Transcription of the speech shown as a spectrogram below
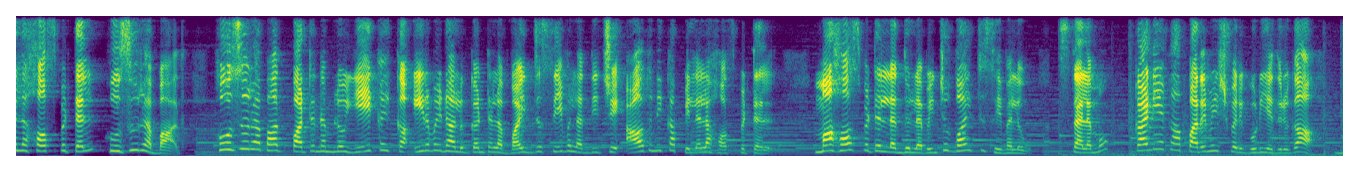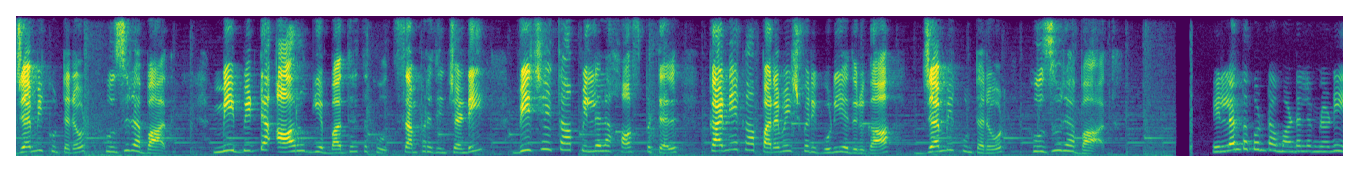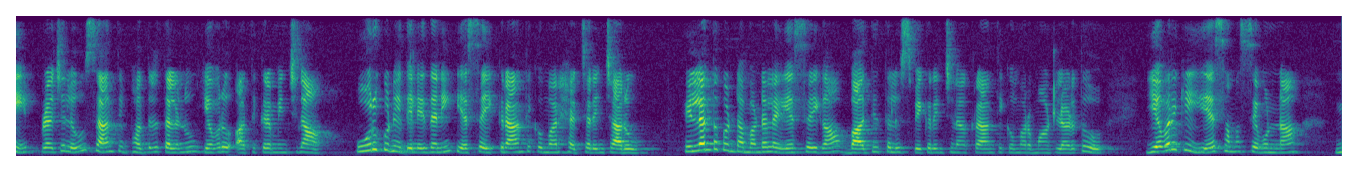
పిల్లల హాస్పిటల్ హుజూరాబాద్. హుజూరాబాద్ పట్టణంలో ఏకైక ఇరవై నాలుగు గంటల వైద్య సేవలు అందించే ఆధునిక పిల్లల హాస్పిటల్. మా హాస్పిటల్ నందు లభించు వైద్య సేవలు. స్థలము కన్యకా పరమేశ్వరి గుడి ఎదురుగా జమ్మికుంట రోడ్ హుజూరాబాద్. మీ బిడ్డ ఆరోగ్య భద్రతకు సంప్రదించండి. విజేత పిల్లల హాస్పిటల్ కన్యకా పరమేశ్వరి గుడి ఎదురుగా జమ్మికుంట రోడ్ హుజూరాబాద్. ఇల్లంతకుంట మండలంలోని ప్రజలు శాంతి భద్రతలను ఎవరు అతిక్రమించినా ఊరుకునేది లేదని ఎస్ఐ క్రాంతి కుమార్ హెచ్చరించారు. ఇల్లంతకుంట మండల ఎస్ఐగా బాధ్యతలు స్వీకరించిన క్రాంతి కుమార్ మాట్లాడుతూ ఎవరికి ఏ సమస్య ఉన్నా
